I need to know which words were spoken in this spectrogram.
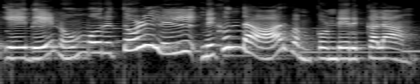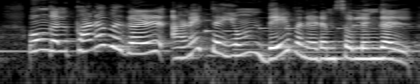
ஏதேனும் ஒரு தொழிலில் மிகுந்த ஆர்வம் கொண்டிருக்கலாம். உங்கள் கனவுகள் அனைத்தையும் தேவனிடம் சொல்லுங்கள்.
